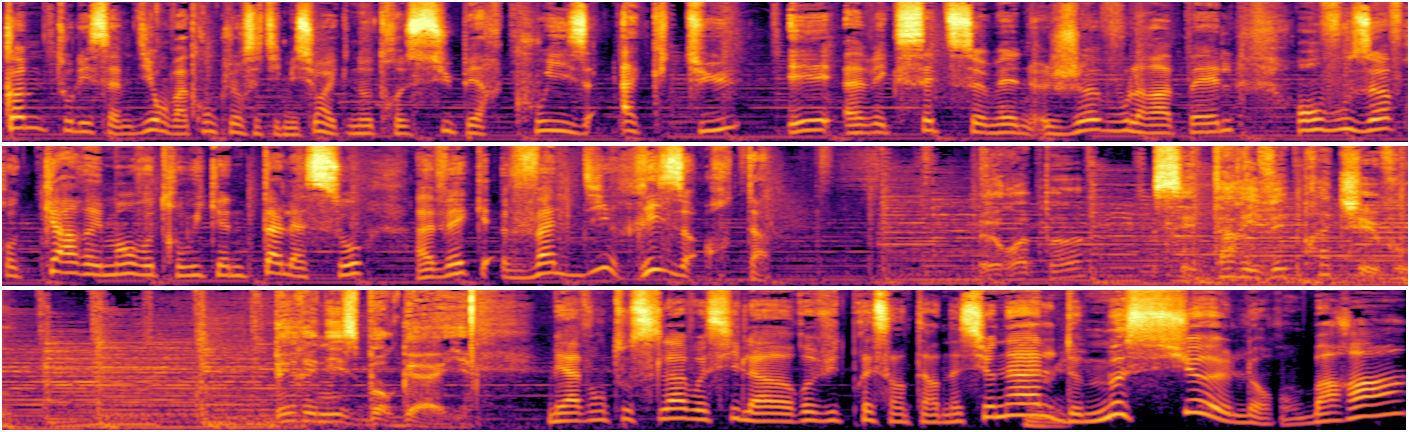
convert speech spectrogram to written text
comme tous les samedis, on va conclure cette émission avec notre super quiz actu. Et avec cette semaine, je vous le rappelle, on vous offre carrément votre week-end Thalasso avec Valdi Resort. Europe 1, c'est arrivé près de chez vous. Bérénice Bourgueil. Mais avant tout cela, voici la revue de presse internationale de Monsieur Laurent Barra.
